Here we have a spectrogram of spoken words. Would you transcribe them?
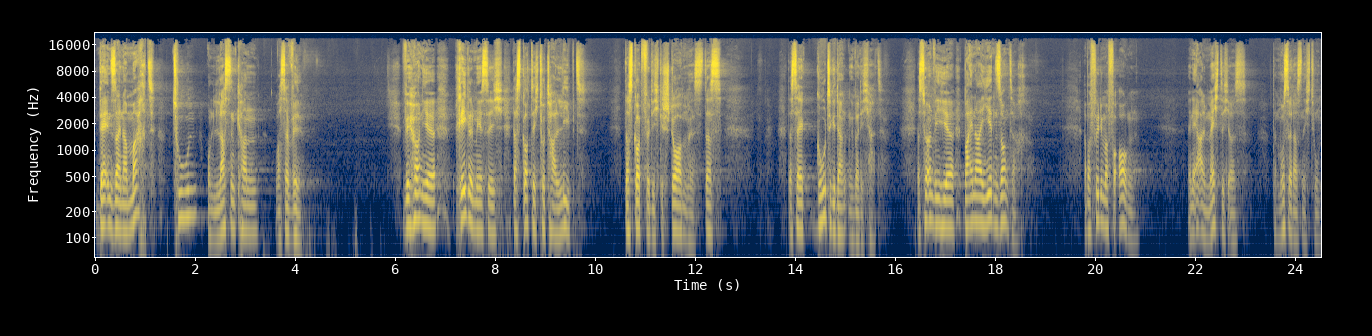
der in seiner Macht tun und lassen kann, was er will. Wir hören hier regelmäßig, dass Gott dich total liebt, dass Gott für dich gestorben ist, dass, dass er gute Gedanken über dich hat. Das hören wir hier beinahe jeden Sonntag. Aber führ dir mal vor Augen, wenn er allmächtig ist, dann muss er das nicht tun.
